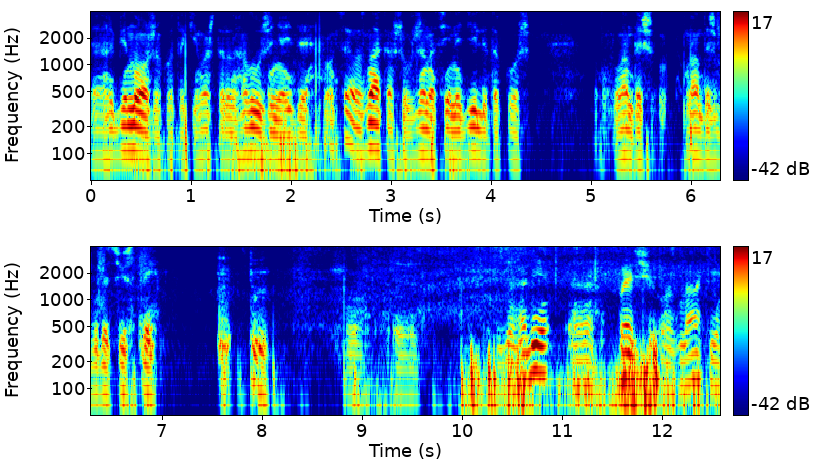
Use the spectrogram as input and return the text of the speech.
е, грибіножок, отакі, бачите, розгалудження йде. Оце ознака, що вже на цій неділі також ландиш, ландиш буде цвісти. От, Взагалі перші ознаки,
